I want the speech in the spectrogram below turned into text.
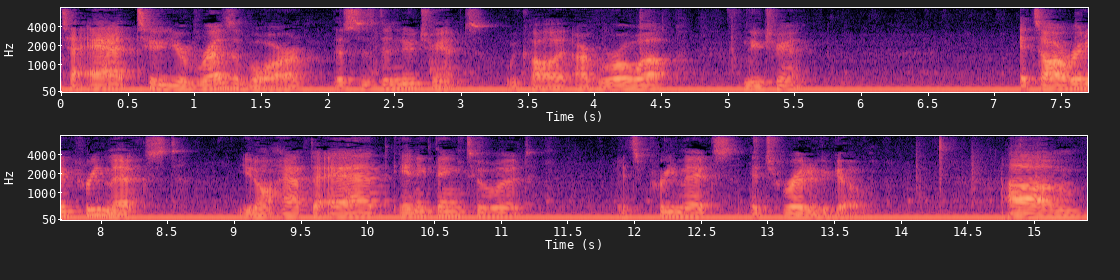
to add to your reservoir. This is the nutrients. We call it our grow up nutrient. It's already pre-mixed. You don't have to add anything to it. It's pre-mixed. It's ready to go. Um,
